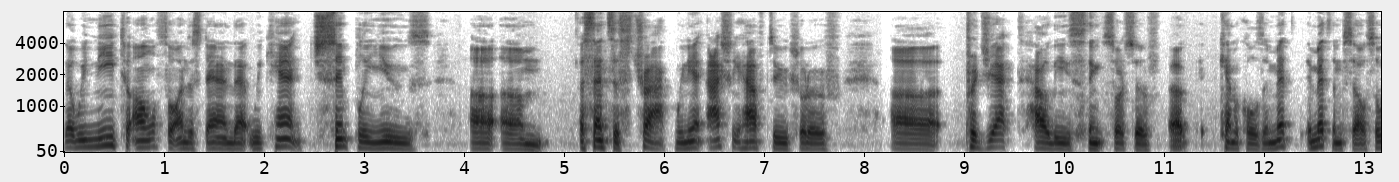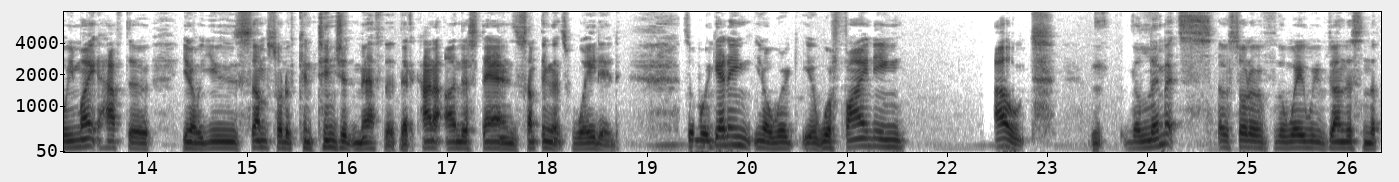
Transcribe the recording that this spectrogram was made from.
that we need to also understand that we can't simply use uh, um, a census tract. We actually have to sort of uh, project how these things, sorts of uh, chemicals emit emit themselves. So we might have to, you know, use some sort of contingent method that kind of understands something that's weighted. So we're getting, you know, we're we're finding out the limits of sort of the way we've done this in the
